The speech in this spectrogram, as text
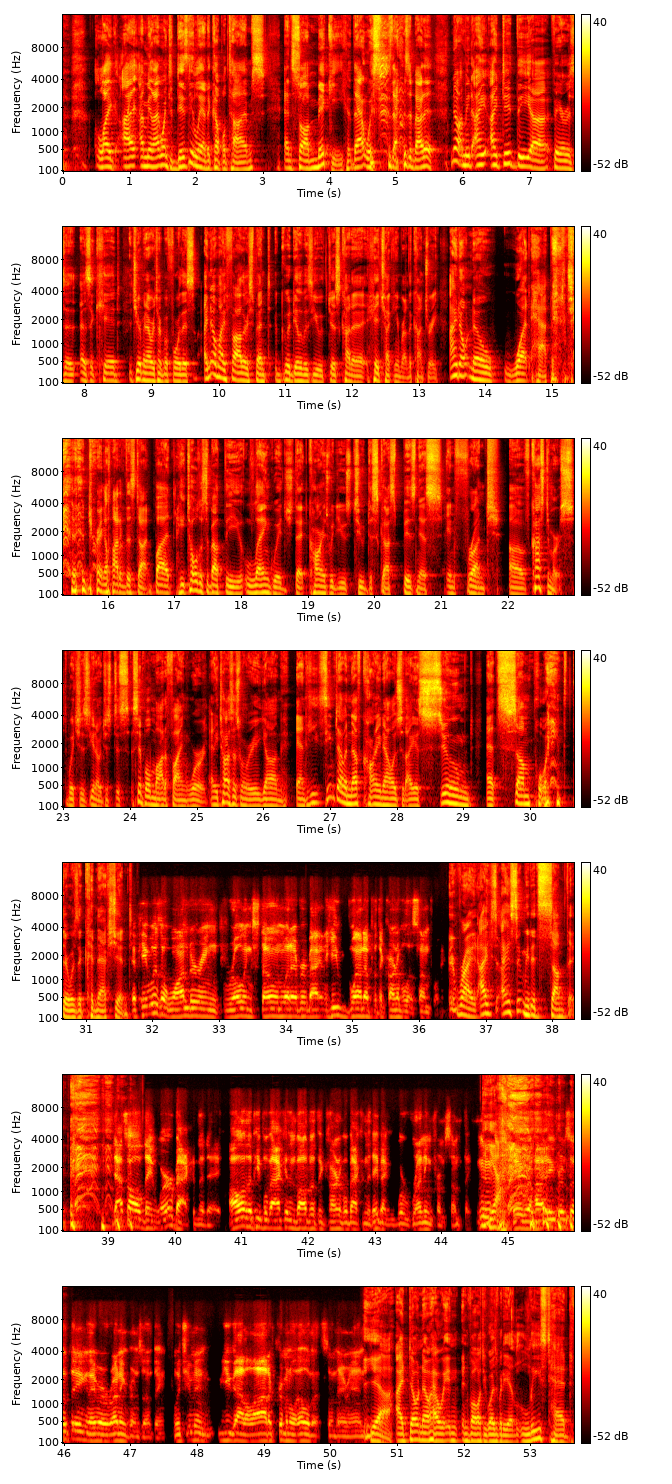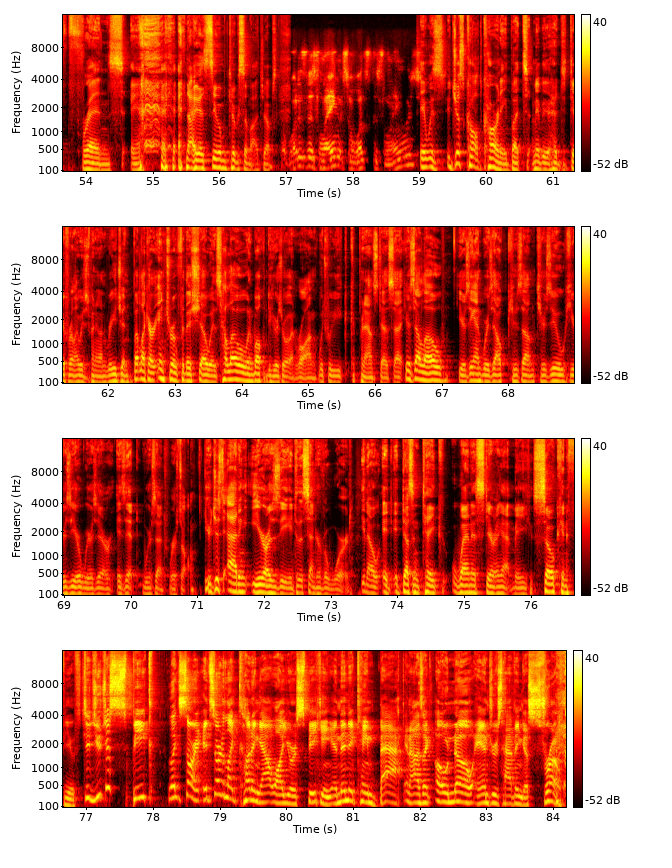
Like I, I mean, I went to Disneyland a couple times and saw Mickey. That was that was about it. No, I mean, I, I did the uh, fair as a, as a kid. Jeremy and I were talking before this. I know my father spent a good deal of his youth just kind of hitchhiking around the country. I don't know what happened during a lot of this time, but he told us about the language that carnies would use to discuss business in front of customers, which is you know just a simple modifying word. And he taught us when we were young, and he seemed to have enough carny knowledge that I assumed at some point there was a connection. If he was a wandering Rolling Stone, whatever, back he wound up with the carnival at some point. Right. I, I assume he did something. That's all they were back in the day. All of the people back involved with the carnival back in the day back were running from something. Yeah. they were hiding from something. They were running from something, which you mean you got a lot of criminal elements on there, man. Yeah. I don't know how in, involved he was, but he at least had friends and, and I assume took some odd jobs. What is this language? So what's this language? It was just called Carney, but maybe it had different languages depending on region. But like our intro for this show is hello and welcome to Here's What Went Wrong, which we pronounced as uh, here's hello, here's and, where's elk, here's um, here's you, here's ear, where's there, is it, where's ent, where's all. You're just adding erz into the center of a word. You know, it, it doesn't take when is staring at me, so confused. Did you just speak like sorry it started like cutting out while you were speaking and then it came back and i was like oh no andrew's having a stroke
